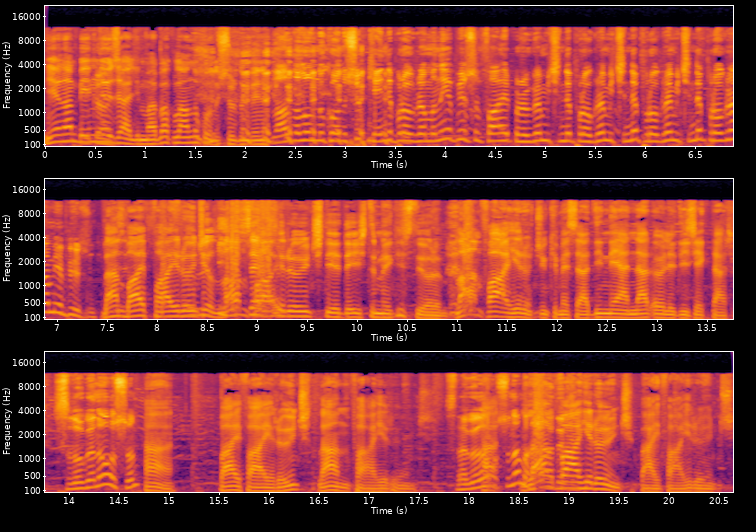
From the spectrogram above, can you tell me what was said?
Niye lan benim ne özelliğim var? Bak lanlı konuşturdun beni. Lan lan onu konuşup kendi programını yapıyorsun. Fahir program içinde program içinde program içinde program yapıyorsun. Ben Bay Fahir Öğünç'ü Lan Fahir Öğünç diye değiştirmek istiyorum. Lan Fahir Öğünç. Çünkü mesela dinleyenler öyle diyecekler. Sloganı olsun. Ha. Bay Fahir Öğünç, Lan Fahir Öğünç. Sloganı Ha, olsun ama. Lan Fahir Öğünç, Bay Fahir Öğünç.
